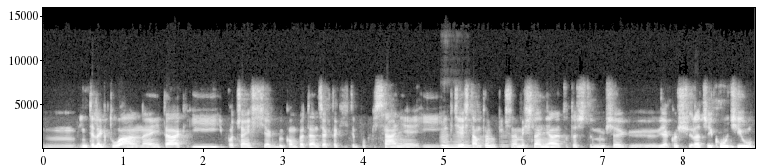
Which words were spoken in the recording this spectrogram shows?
ym, intelektualnej, tak? I, I po części jakby kompetencjach takich typu pisanie i, Mhm, i gdzieś tam to mhm. logiczne myślenie, ale to też z tym bym się y, jakoś raczej kłócił.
